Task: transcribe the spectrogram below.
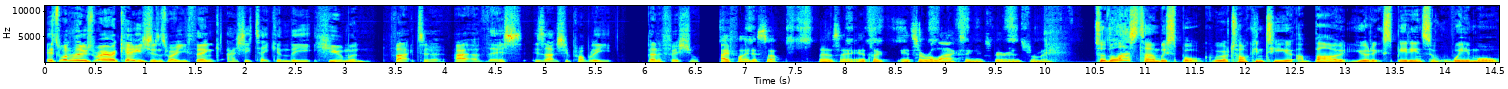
it's one of those rare occasions where you think actually taking the human factor out of this is actually probably beneficial. I find it so. As I say, it's a it's a relaxing experience for me. So the last time we spoke, we were talking to you about your experience of Waymo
